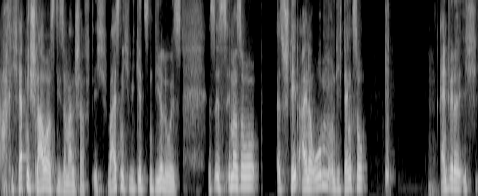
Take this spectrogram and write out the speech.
ach, ich werde nicht schlau aus dieser Mannschaft. Ich weiß nicht, wie geht's denn dir, Luis? Es ist immer so, es steht einer oben und ich denke so, entweder ich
